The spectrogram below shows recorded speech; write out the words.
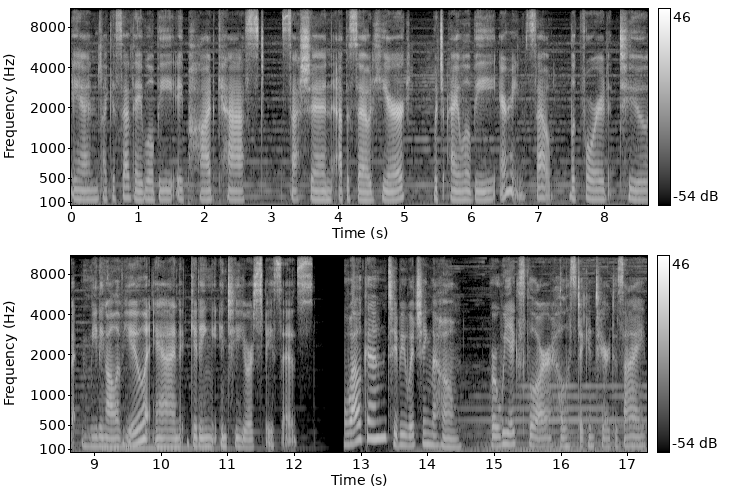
And like I said, they will be a podcast session episode here, which I will be airing. So look forward to meeting all of you and getting into your spaces. Welcome to Bewitching the Home, where we explore holistic interior design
